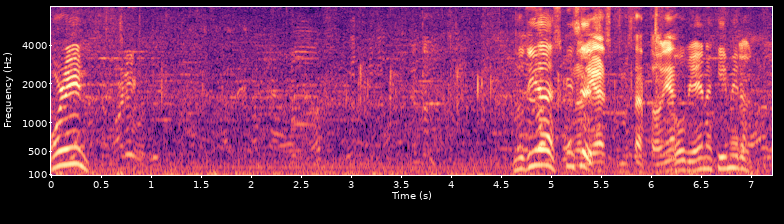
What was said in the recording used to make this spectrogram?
Morning. Buenos días, ¿qué Buenos días, ¿cómo está? ¿Todo bien? Todo bien aquí, mira.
